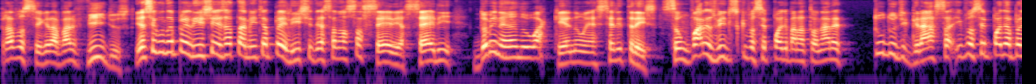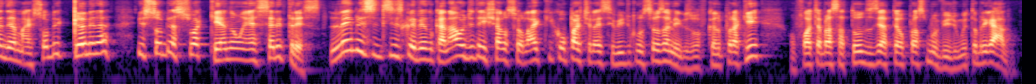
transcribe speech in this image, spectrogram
para você gravar vídeos. E a segunda playlist é exatamente a playlist dessa nossa série, a série Dominando a Canon SL3. São vários vídeos que você pode maratonar, é tudo de graça e você pode aprender mais sobre câmera e sobre a sua Canon SL3. Lembre-se de se inscrever no canal, de deixar o seu like e compartilhar esse vídeo com seus amigos. Vou ficando por aqui, um forte abraço a todos e até o próximo vídeo. Muito obrigado!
